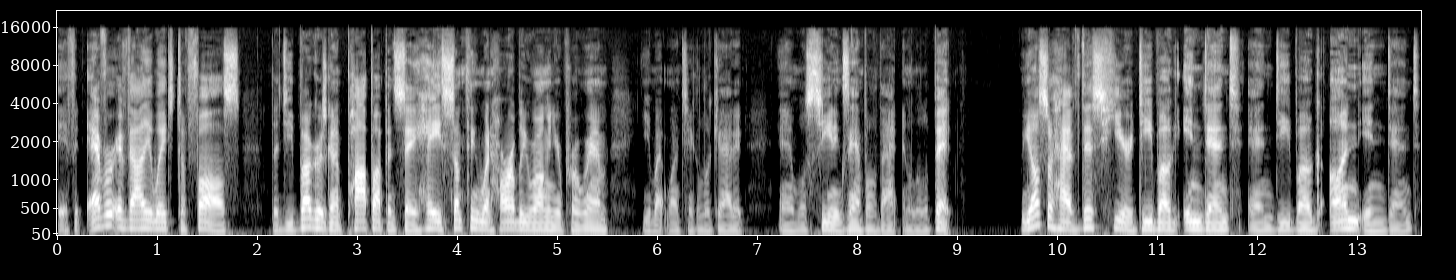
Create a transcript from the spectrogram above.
If it ever evaluates to false, the debugger is going to pop up and say, hey, something went horribly wrong in your program. You might want to take a look at it, and we'll see an example of that in a little bit. We also have this here, debug indent and debug unindent.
